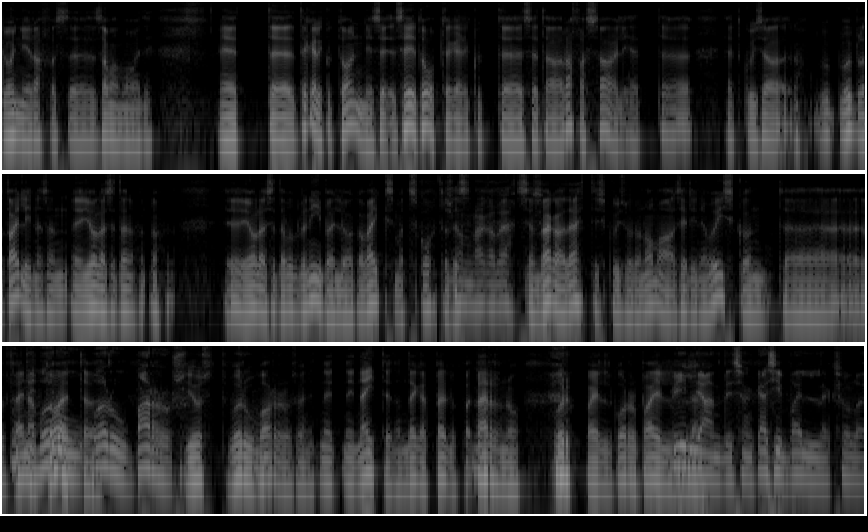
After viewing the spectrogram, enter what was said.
jonni rahvas samamoodi. et tegelikult on ja see, see toob tegelikult seda rahvast saali, et, et kui sa noh, võib-olla Tallinnas on, ei ole seda noh, ei ole seda võib-olla nii palju, aga väiksemates kohtades see on väga tähtis, on väga tähtis, kui sul on oma selline võistkond äh,, fännid Võru, toetavad. Võru parrus. just, Võru mm. parrus on ju, et neid, neid näiteid on tegelikult palju, Pärnu võrkpall, korvpall. Viljandis on käsipall, eks ole,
